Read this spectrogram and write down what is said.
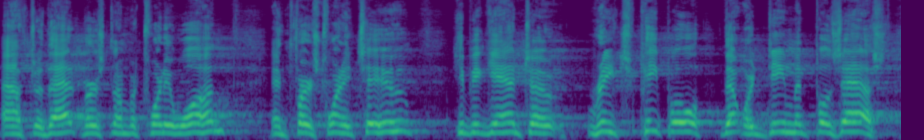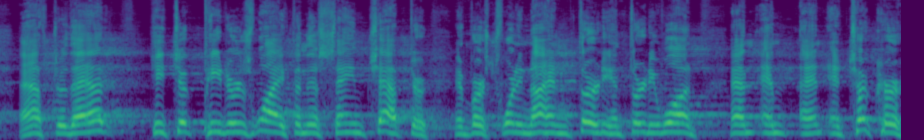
After that, verse number 21, and verse 22, he began to reach people that were demon possessed. After that, he took Peter's wife in this same chapter in verse 29 and 30 and 31 and, and, and, and took her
